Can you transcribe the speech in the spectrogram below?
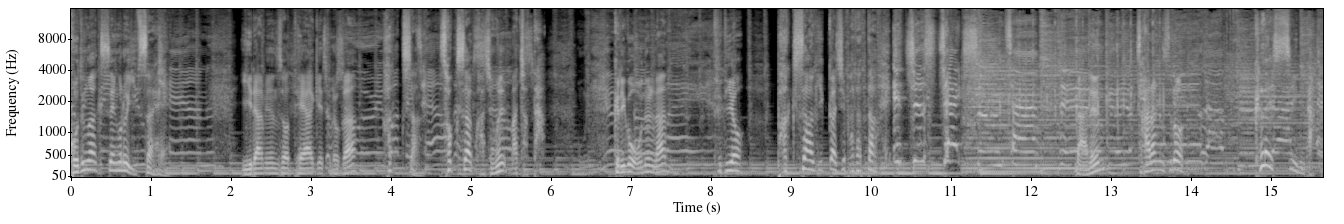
고등학생으로 입사해 일하면서 대학에 들어가 학사 석사 과정을 마쳤다. 그리고 오늘 난 드디어 박사학위까지 받았다. 나는 자랑스러운 클래스입니다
